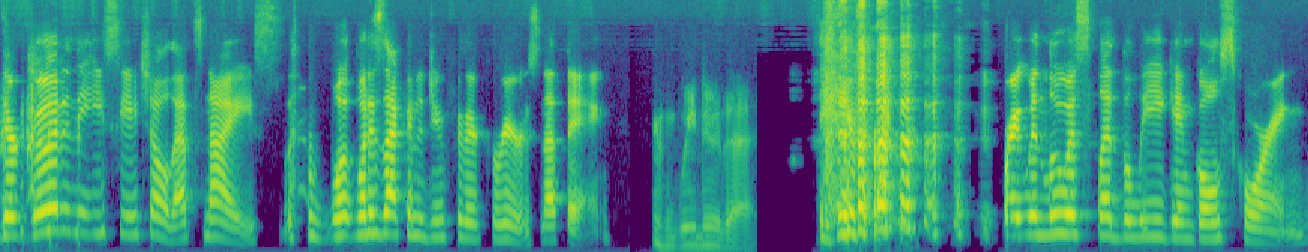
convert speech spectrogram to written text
they're good in the ECHL. That's nice. what what is that going to do for their careers? Nothing. we knew that. Right when Lewis led the league in goal scoring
